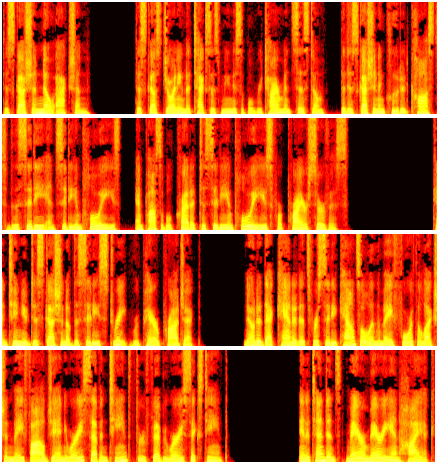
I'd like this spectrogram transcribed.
Discussion no action. Discussed joining the Texas Municipal Retirement System. The discussion included costs to the city and city employees, and possible credit to city employees for prior service continued discussion of the city's street repair project. Noted that candidates for City Council in the May 4th election may file January 17th through February 16th. In attendance, Mayor Mary Ann Hayek,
